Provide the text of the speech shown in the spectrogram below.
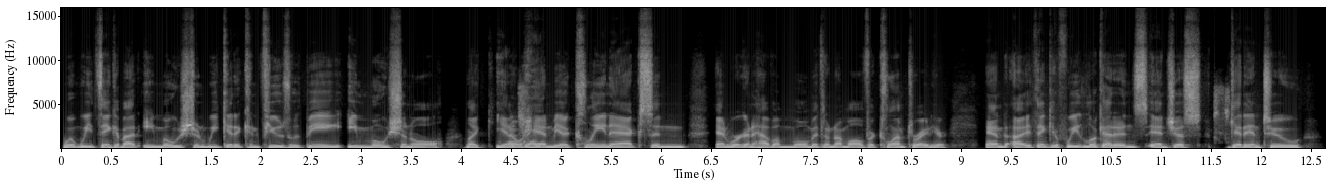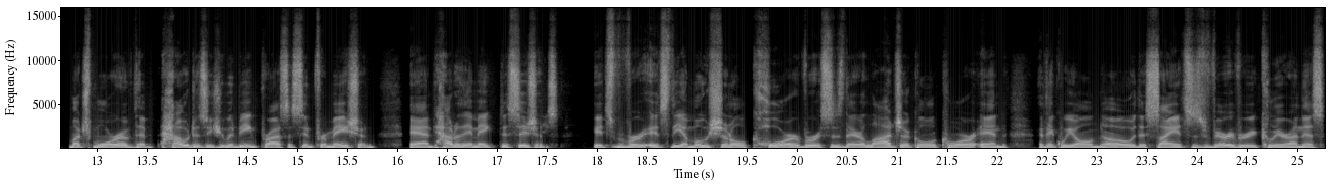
when we think about emotion, we get it confused with being emotional. Like, you know, right. hand me a Kleenex and and we're going to have a moment and I'm all verklempt right here. And I think if we look at it and, and just get into much more of the how does a human being process information and how do they make decisions it's ver- it's the emotional core versus their logical core and i think we all know the science is very very clear on this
